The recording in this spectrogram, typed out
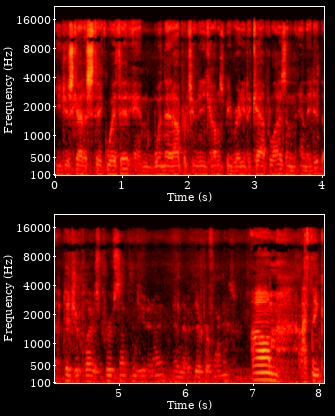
You just got to stick with it, and when that opportunity comes, be ready to capitalize, and, and they did that. Did your players prove something to you tonight in their, their performance? Um, I think,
